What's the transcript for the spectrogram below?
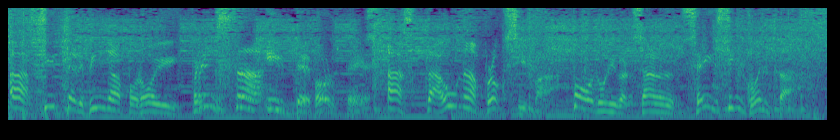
Así termina por hoy Prensa y Deportes. Hasta una próxima por Universal 650.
